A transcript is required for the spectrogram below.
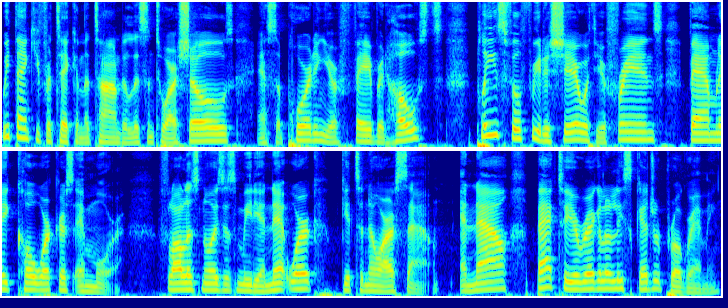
We thank you for taking the time to listen to our shows and supporting your favorite hosts. Please feel free to share with your friends, family, coworkers, and more. Flawless Noises Media Network, get to know our sound. And now, back to your regularly scheduled programming.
